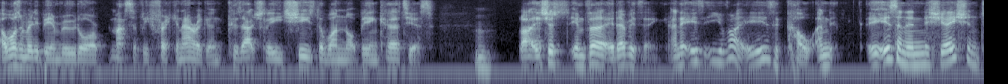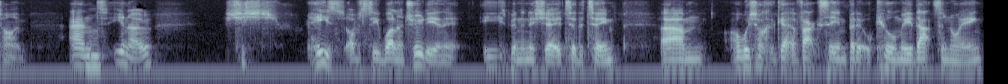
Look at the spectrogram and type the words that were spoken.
I wasn't really being rude or massively freaking arrogant because actually she's the one not being courteous. Hmm. Like it's just inverted everything, and it is. You're right. It is a cult, and it is an initiation time, and hmm. you know, she, he's obviously well and truly in it. He's been initiated to the team. Um, I wish I could get a vaccine, but it will kill me. That's annoying.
